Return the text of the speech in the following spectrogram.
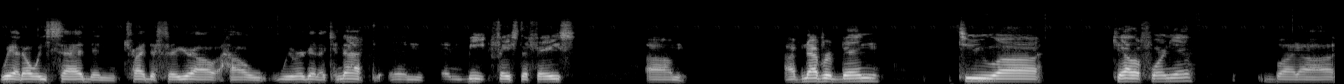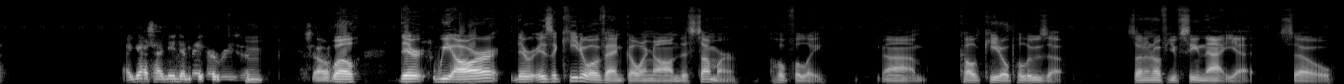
we had always said and tried to figure out how we were going to connect and and meet face to face. I've never been to uh, California, but uh, I guess I need to make a reason. Mm. So well, there we are. There is a keto event going on this summer, hopefully. Um, called Keto Palooza. So I don't know if you've seen that yet. So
